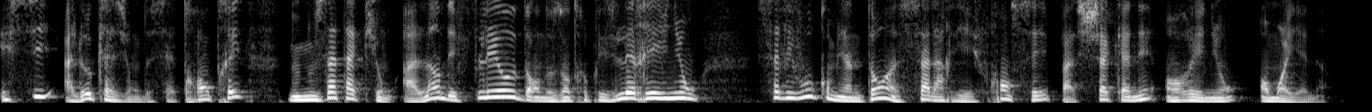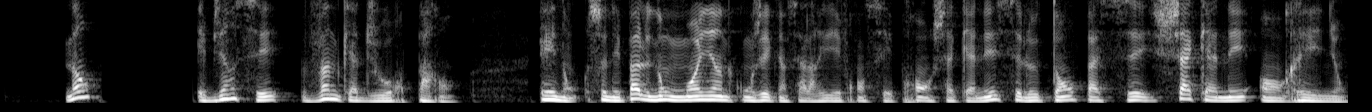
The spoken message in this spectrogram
Et si, à l'occasion de cette rentrée, nous nous attaquions à l'un des fléaux dans nos entreprises, les réunions Savez-vous combien de temps un salarié français passe chaque année en réunion en moyenne? Non? Eh bien, c'est 24 jours par an. Et non, ce n'est pas le nombre moyen de congés qu'un salarié français prend chaque année, c'est le temps passé chaque année en réunion.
